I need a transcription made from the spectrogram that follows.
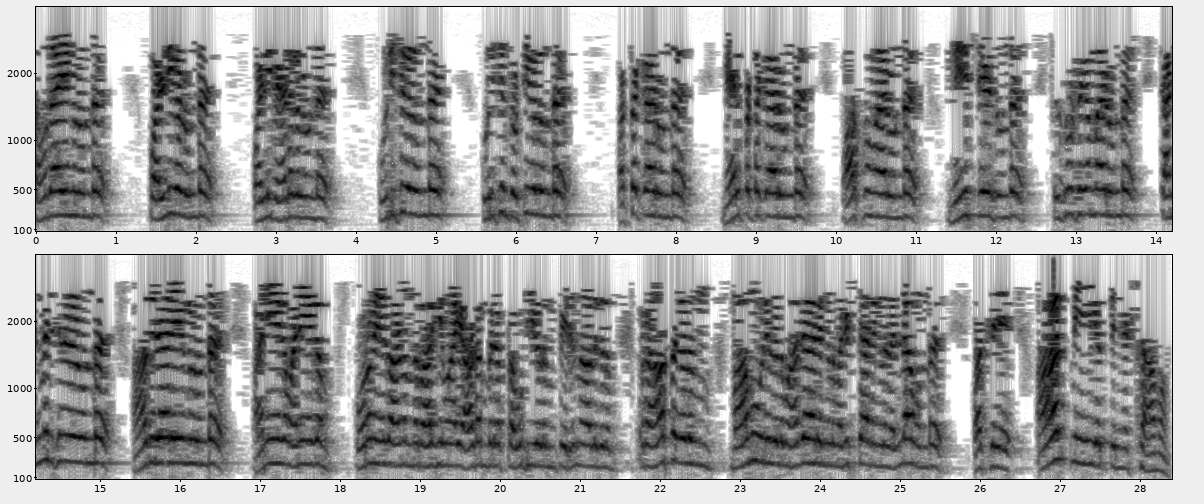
സമുദായങ്ങളുണ്ട് പള്ളികളുണ്ട് പള്ളി മേടകളുണ്ട് കുരിശുകളുണ്ട് കുരിശൻ തൊട്ടികളുണ്ട് പട്ടക്കാരുണ്ട് മേൽപ്പട്ടക്കാരുണ്ട് പാസ്മമാരുണ്ട് മിനിസ്റ്റേഴ്സ് ഉണ്ട് ശുശ്രൂഷകന്മാരുണ്ട് കൺവെൻഷനുകളുണ്ട് ആതുരാലയങ്ങളുണ്ട്. അനേകം അനേകം പുറമേ കാണുന്ന ഭാഗ്യമായ ആഡംബര പ്രൗഢികളും പെരുന്നാളുകളും റാസകളും മാമൂലുകളും ആചാരങ്ങളും അനുഷ്ഠാനങ്ങളും എല്ലാം ഉണ്ട്. പക്ഷേ ആത്മീയത്തിന് ക്ഷാമം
